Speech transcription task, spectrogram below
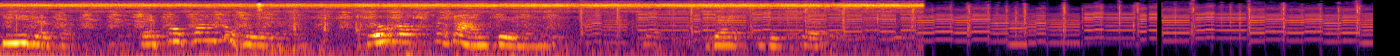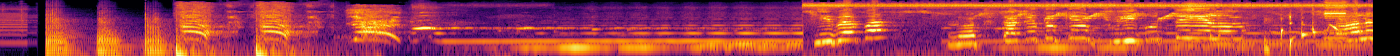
কি দেখা এতক্ষণ তো হয়ে গেল কেউ রাস্তাটা আনতে এলাম দেখ দেখতে রথটাকে তো কেউ চুরি করতে এলো। না তাহলে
